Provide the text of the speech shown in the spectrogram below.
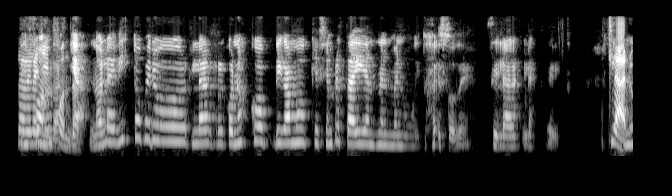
la de la Jane Fonda. No la he visto, pero la reconozco, digamos, que siempre está ahí en el menú y todo eso de... Sí, la, la he visto. Claro.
